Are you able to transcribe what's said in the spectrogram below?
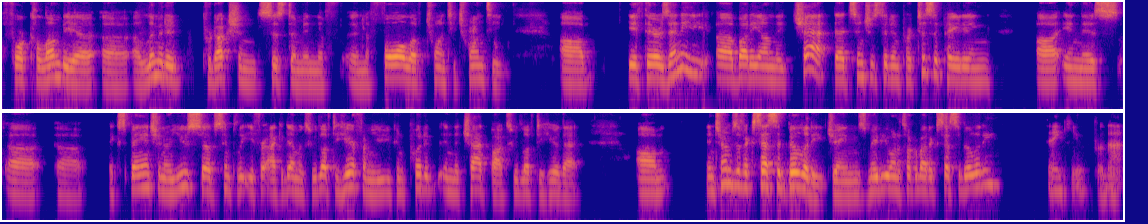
for Columbia, uh, a limited production system in the in the fall of 2020. Uh, if there's anybody on the chat that's interested in participating uh, in this uh, expansion or use of Simply E for Academics, we'd love to hear from you. You can put it in the chat box. We'd love to hear that. Um, in terms of accessibility, James, maybe you want to talk about accessibility? Thank you for that.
